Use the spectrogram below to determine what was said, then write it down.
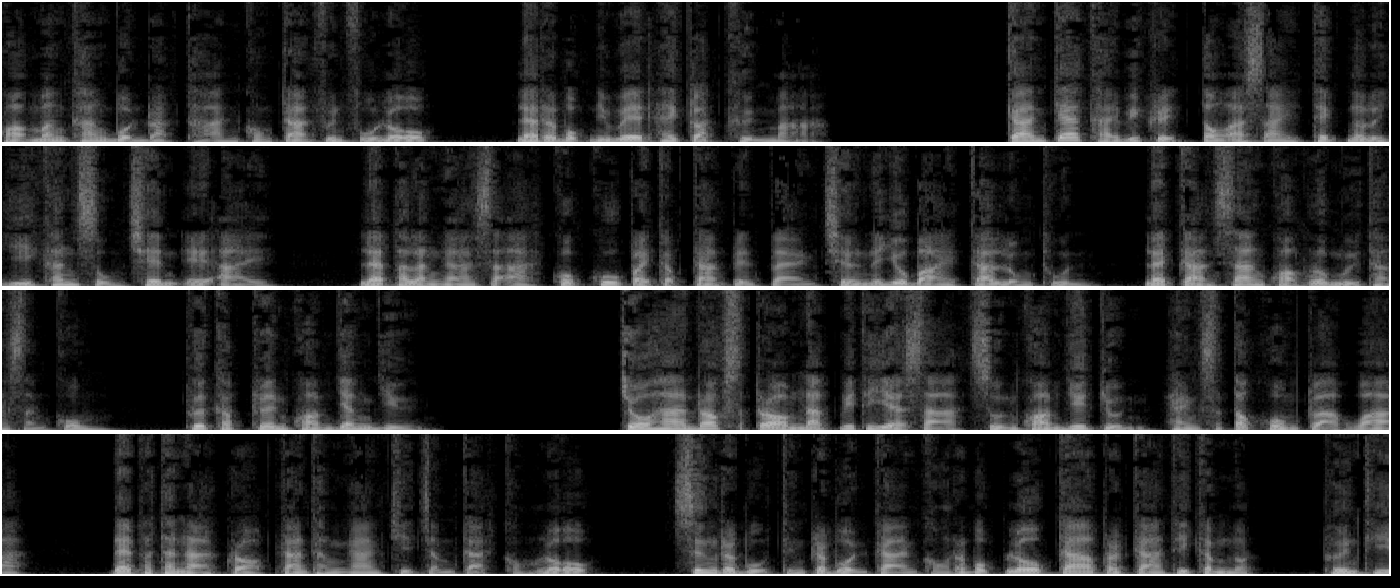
ความมั่งคั่งบนหลักฐานของการฟื้นฟูโลก และระบบนิเวศให้กลับคืนมา การแก้ไขวิกฤตต้องอาศัยเทคโนโลยีขั้นสูงเช่น AI และพลังงานสะอาดควบคู่ไปกับการเปลี่ยนแปลงเชิงนโยบายการลงทุน และการสร้างความร่วมมือทางสังคม เพื่อขับเคลื่อนความยั่งยืน โจฮานร็อกสตรอมนักวิทยาศาสตร์ศูนย์ความยืดหยุ่นแห่งสต็อกโฮล์มกล่าวว่า ได้พัฒนากรอบการทำงานขีดจำกัดของโลก ซึ่งระบุถึงกระบวนการของระบบโลก 9 ประการที่กำหนด พื้นที่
